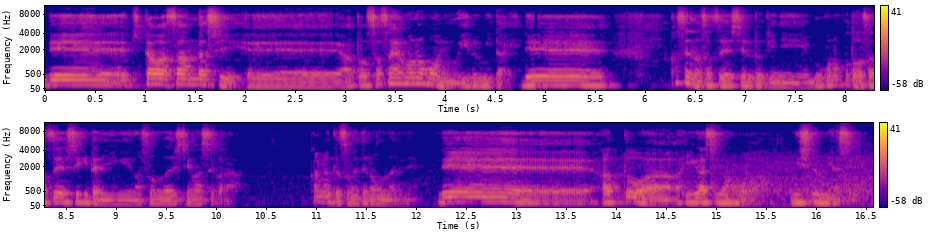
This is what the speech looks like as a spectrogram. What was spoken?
で、北は三田市、えーあと笹山の方にもいるみたい。で、河川の撮影してる時に僕のことを撮影してきた人間が存在していましたから。髪の毛染めてる女でね。で、あとは東の方は西宮市。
